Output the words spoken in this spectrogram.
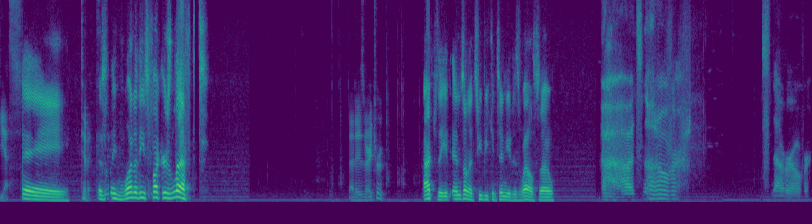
Yes. Hey, Tivik. there's only one of these fuckers left. That is very true. Actually, it ends on a to be continued as well. So Ah, it's not over. It's never over.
